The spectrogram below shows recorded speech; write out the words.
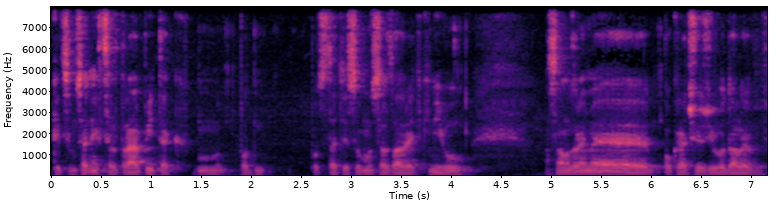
keď som sa nechcel trápiť, tak v podstate som musel zavrieť knihu samozrejme pokračuje život, ale v,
